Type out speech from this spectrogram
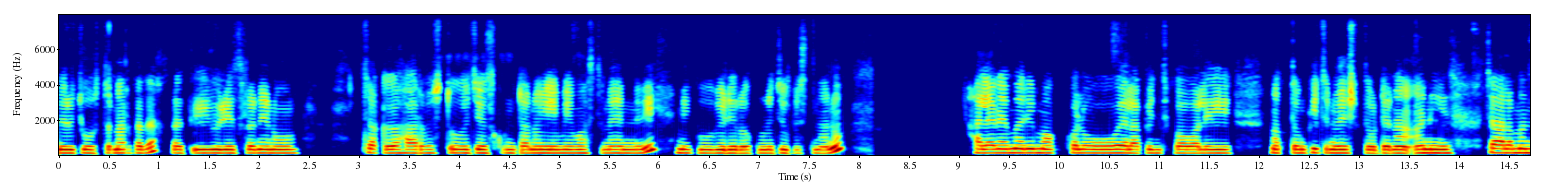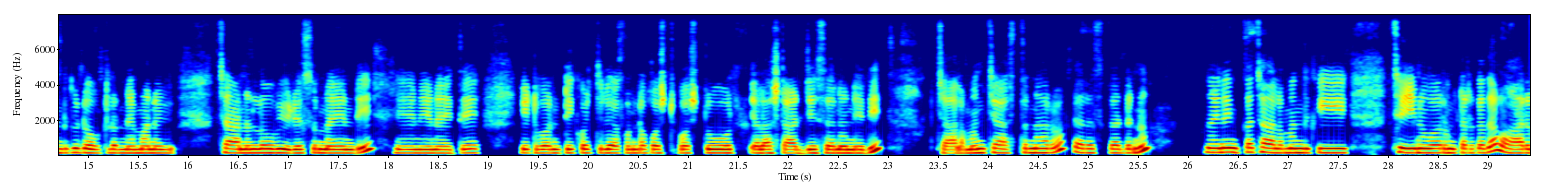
మీరు చూస్తున్నారు కదా ప్రతి వీడియోస్లో నేను చక్కగా హార్వెస్ట్ చేసుకుంటాను ఏమేమి వస్తున్నాయి అనేది మీకు వీడియో రూపంలో చూపిస్తున్నాను. అలానే మరి మొక్కలు ఎలా పెంచుకోవాలి మొత్తం కిచెన్ వేస్ట్ తోటేనా అని చాలా మందికి డౌట్లు ఉన్నాయి. మన ఛానల్లో వీడియోస్ ఉన్నాయండి. నేనైతే ఎటువంటి ఖర్చు లేకుండా ఫస్ట్ ఫస్ట్ ఎలా స్టార్ట్ చేశాను అనేది చాలా మంది చేస్తున్నారు టెర్రస్ గార్డెన్. నేను ఇంకా చాలా మందికి చేయని వారు ఉంటారు కదా వారి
